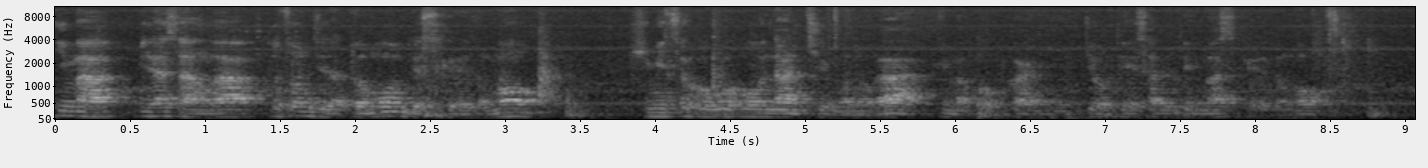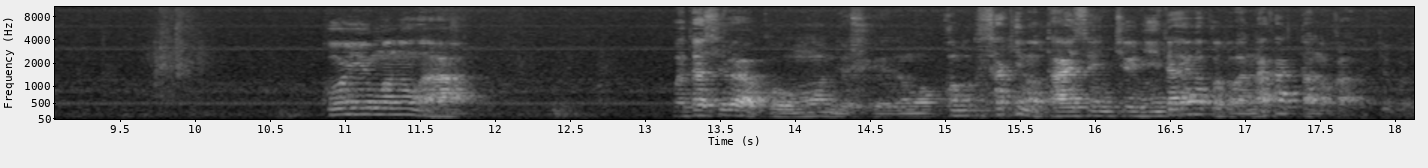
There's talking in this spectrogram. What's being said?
今皆さんはご存知だと思うんですけれども秘密保護法なんちゅうものが今国会に上程されていますけれどもこういうものが私はこう思うんですけれどもこの先の大戦中似たようなことがなかったのかということ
